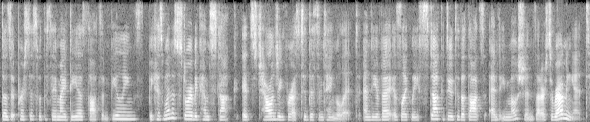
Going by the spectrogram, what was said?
Does it persist with the same ideas, thoughts, and feelings? Because when a story becomes stuck, it's challenging for us to disentangle it, and the event is likely stuck due to the thoughts and emotions that are surrounding it.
